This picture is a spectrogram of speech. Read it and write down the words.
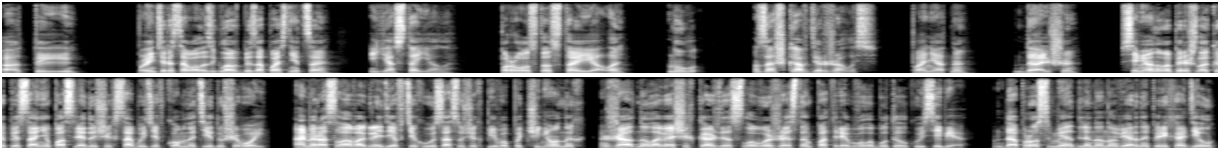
«А ты?» – поинтересовалась главбезопасница. Я стояла. «Просто стояла?» «Ну, за шкаф держалась. Понятно. Дальше. Семенова перешла к описанию последующих событий в комнате и душевой, а Мирослава, оглядев тихую сосущих пива подчиненных, жадно ловящих каждое слово, жестом потребовала бутылку и себе. Допрос медленно, но верно переходил в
